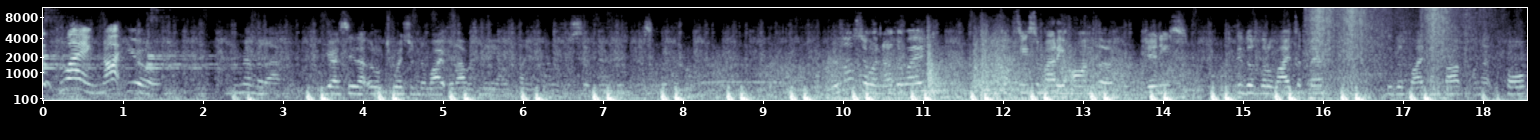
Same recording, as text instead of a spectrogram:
I'm playing, not you. Remember that. You guys see that little twitch into white? Well, that was me. I was playing. I was just sitting there just messing with it. There's also another way. You can see somebody on the Jennies. See those little lights up there? See those lights on top on that pole?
